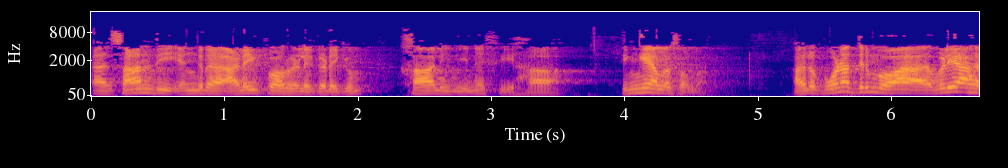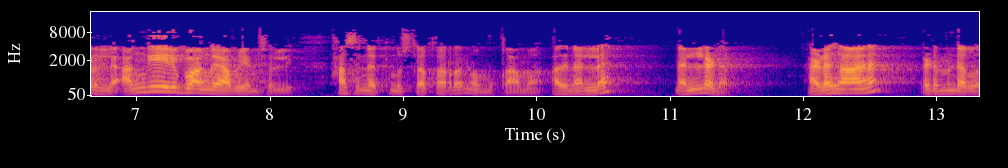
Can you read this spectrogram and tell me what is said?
அஹ், சாந்தி என்கிற அழைப்பு அவர்களுக்கு கிடைக்கும். ஹாலிதீன ஃபிஹா. இங்கே எல்லாம் சொல்லலாம் அதுல போனா திரும்ப வா- வெளியாக இல்லை. அங்கே இருப்பாங்க அப்படின்னு சொல்லி. ஹசனத் முஸ்தகர்ரன் முகாமா. அது நல்ல நல்ல இடம். அழகான இடம் என்று அல்ல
